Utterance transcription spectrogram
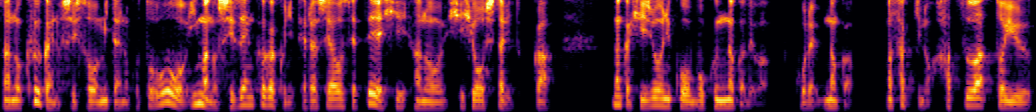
あの空海の思想みたいなことを今の自然科学に照らし合わせてひあの批評したりとかなんか非常にこう僕の中ではこれなんか、まあ、さっきの発話という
